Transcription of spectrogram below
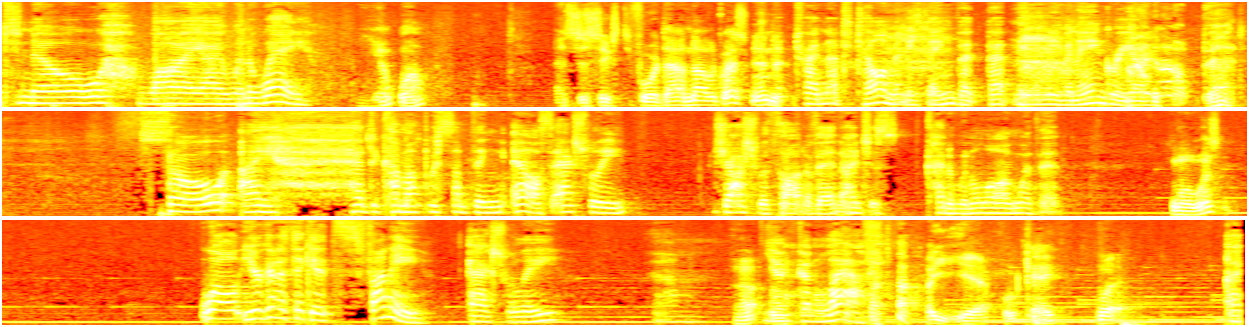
Wanted to know why I went away. Yeah, well, that's the sixty-four thousand dollar question, isn't it? Tried not to tell him anything, but that made him even angrier. I'll bet. So I had to come up with something else. Actually, Joshua thought of it. I just kind of went along with it. What was it? Well, you're going to think it's funny, actually. Um, Uh-oh. You're going to laugh. yeah. Okay. What? I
